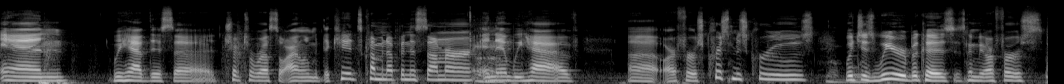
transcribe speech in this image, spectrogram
and we have this uh, trip to Russell Island with the kids coming up in the summer, and then we have uh, our first Christmas cruise, which boy. is weird because it's gonna be our first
